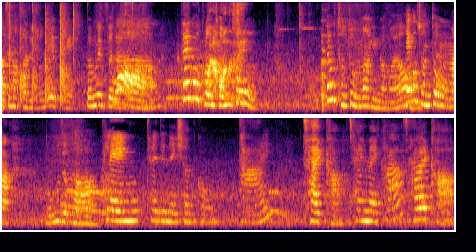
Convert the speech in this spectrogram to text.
마지막까지 너무 예쁘게. 너무 예쁘다. 태국 그런 전통 태국 전통 음악인가 봐요. 태국 전통 음악 너무 좋다. 플레잉 트레디네이션 콩 타이 찰카. 찰메카 찰카.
